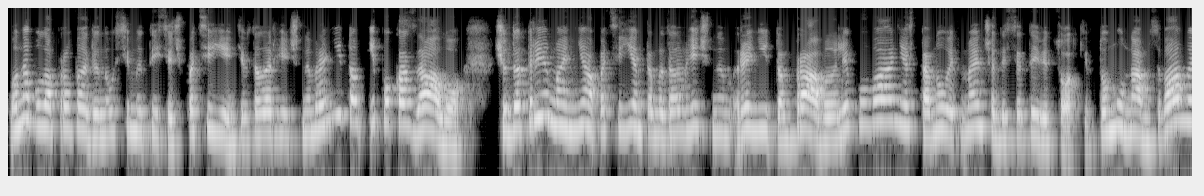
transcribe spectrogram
Вона була проведена у 7 тисяч пацієнтів з алергічним ренітом і показало, що дотримання пацієнтами з алергічним ренітом правил лікування становить менше 10%. Тому нам з вами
